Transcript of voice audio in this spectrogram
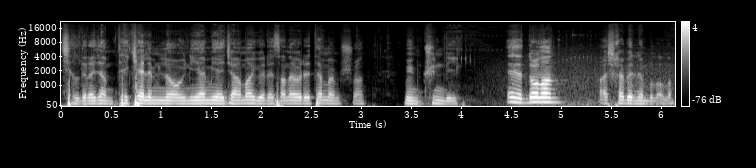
Çıldıracağım. Tek elimle oynayamayacağıma göre sana öğretemem şu an. Mümkün değil. Neyse dolan. Başka birini bulalım.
